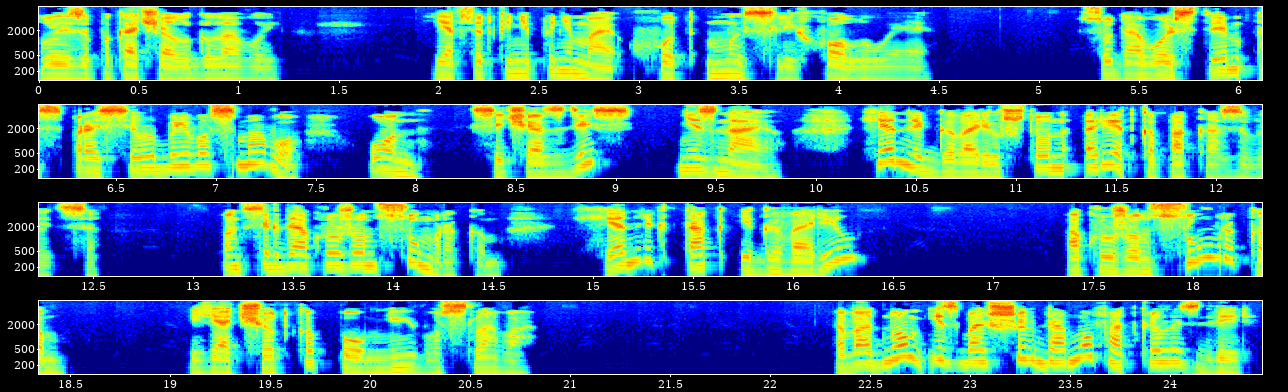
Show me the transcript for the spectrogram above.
Луиза покачала головой. Я все-таки не понимаю ход мыслей Холлоуэя. С удовольствием спросила бы его самого. Он сейчас здесь? Не знаю. Хенрик говорил, что он редко показывается. Он всегда окружен сумраком. Хенрик так и говорил? Окружен сумраком? Я четко помню его слова. В одном из больших домов открылась дверь.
